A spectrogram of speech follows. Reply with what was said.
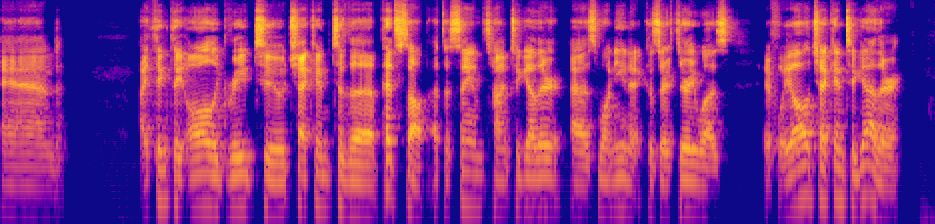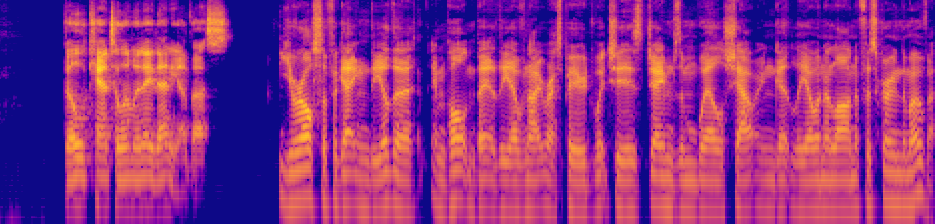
And I think they all agreed to check into the pit stop at the same time together as one unit because their theory was if we all check in together, Bill can't eliminate any of us. You're also forgetting the other important bit of the overnight rest period, which is James and Will shouting at Leo and Alana for screwing them over.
